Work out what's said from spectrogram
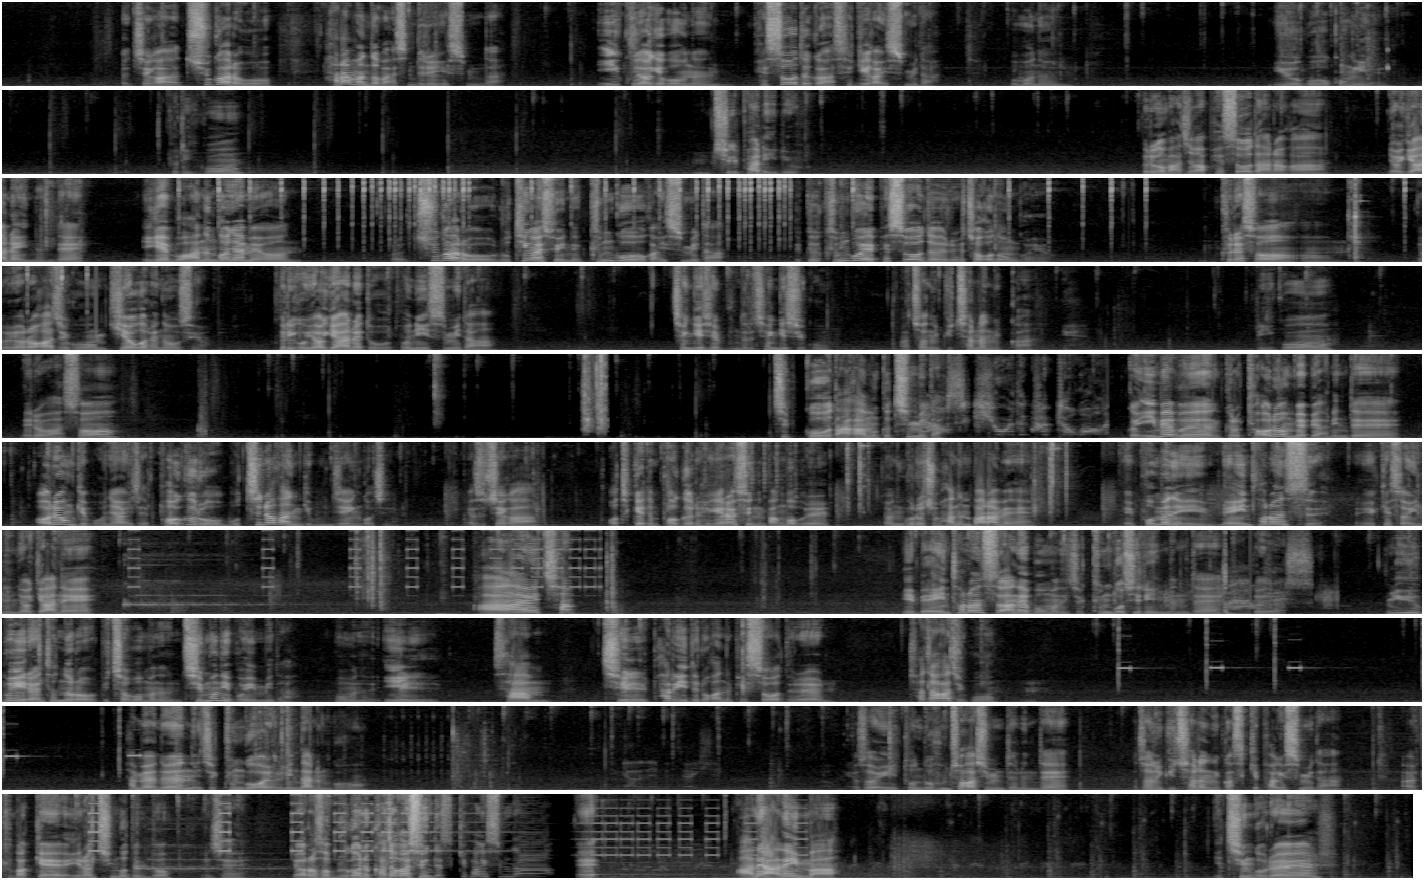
제가 추가로 하나만 더 말씀드리겠습니다. 이 구역에 보면은 패스워드가 3개가 있습니다. 보면은 6501 그리고 음, 7826 그리고 마지막 패스워드 하나가 여기 안에 있는데 이게 뭐 하는 거냐면 그 추가로 루팅할 수 있는 금고가 있습니다. 그 금고에 패스워드를 적어 놓은 거예요. 그래서 어, 열어가지고 기억을 해 놓으세요. 그리고 여기 안에도 돈이 있습니다. 챙기실 분들은 챙기시고. 아, 저는 귀찮으니까. 예. 그리고 내려와서 짚고 나가면 끝입니다 그러니까 이 맵은 그렇게 어려운 맵이 아닌데 어려운 게 뭐냐 이제 버그로 못 지나가는 게 문제인 거지 그래서 제가 어떻게든 버그를 해결할 수 있는 방법을 연구를 좀 하는 바람에 이 보면은 이 메인터넌스 이렇게 써있는 여기 안에 아이 참. 이 메인터넌스 안에 보면 이제 금고실이 있는데 그 UV 랜턴으로 비춰보면은 지문이 보입니다. 보면은 1, 3, 7, 8이 들어가는 패스워드를 찾아가지고 음. 하면은 이제 금고가 열린다는 거. 그래서 이 돈도 훔쳐가시면 되는데 저는 귀찮으니까 스킵하겠습니다. 아, 그 밖에 이런 친구들도 이제 열어서 물건을 가져갈 수 있는데 스킵하겠습니다. 예. 안해 안해 임마. 이 친구를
